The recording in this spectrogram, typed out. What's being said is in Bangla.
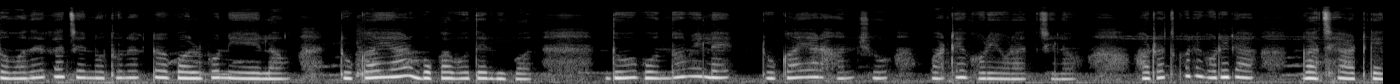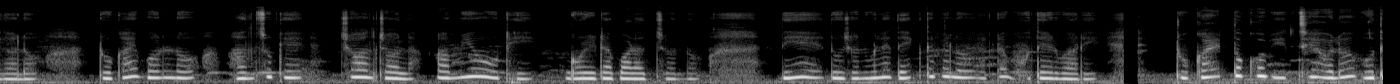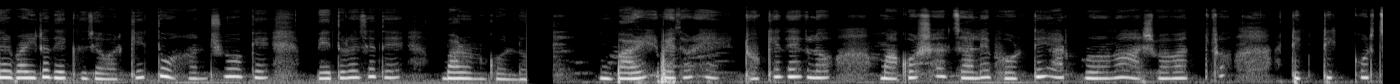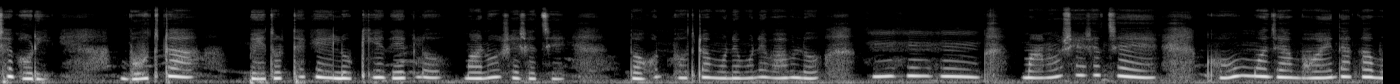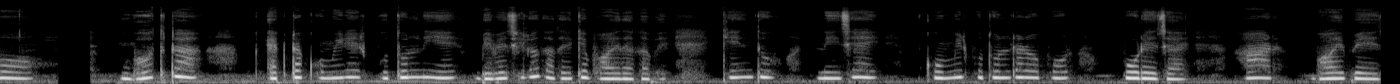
তোমাদের কাছে নতুন একটা গল্প নিয়ে এলাম, টুকাই আর বোকা ভূতের বিপদ। দু বন্ধু মিলে টুকাই আর হানসু মাঠে ঘড়ি ওড়াচ্ছিল। হঠাৎ করে ঘড়িটা গাছে আটকে গেল। টুকাই বলল, হানসুকে, চল চল, আমিও উঠি ঘড়িটা পাড়ার জন্য। দিয়ে দুজন মিলে দেখতে পেল একটা ভূতের বাড়ি। টুকাইয়ের তো খুব ইচ্ছে হলো ভূতের বাড়িটা দেখতে যাওয়ার। কিন্তু হানসু ওকে ভেতরে যেতে বারণ করল। বাড়ির ভেতরে ঢুকে দেখল মাকড়সার জালে ভর্তি আর পুরনো আসবাবপত্র টিকটিক করছে ঘড়ি। ভূতটা ভেতর থেকে লুকিয়ে দেখল, মানুষ এসেছে। তখন ভূতটা মনে মনে ভাবলো এসেছে খুব মজা, ভয় দেখাবো। ভূতটা একটা কুমিরের পুতুল নিয়ে ভেবেছিল তাদেরকে ভয় দেখাবে, কিন্তু নিজেই কুমির পুতুলটার ওপর পড়ে যায় আর ভয় পেয়ে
